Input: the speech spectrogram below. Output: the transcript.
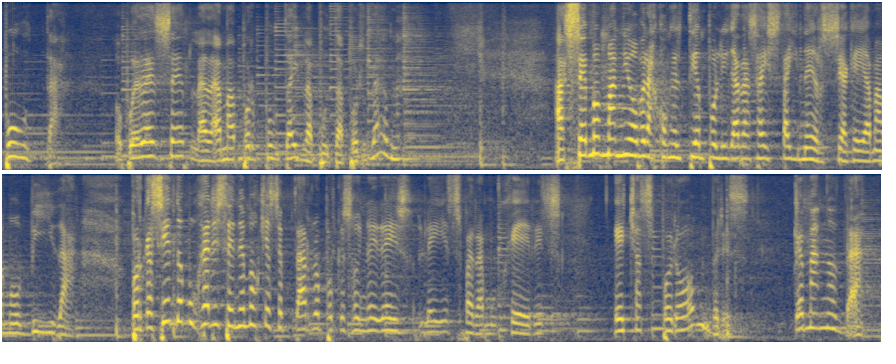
puta. O puede ser la dama por puta y la puta por dama. Hacemos maniobras con el tiempo ligadas a esta inercia que llamamos vida. Porque siendo mujeres tenemos que aceptarlo porque son leyes, para mujeres hechas por hombres. ¿Qué más nos da?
